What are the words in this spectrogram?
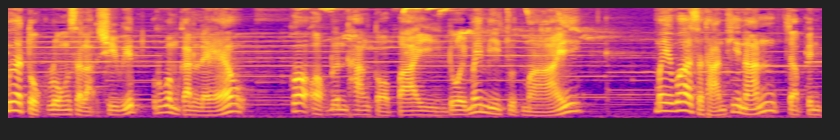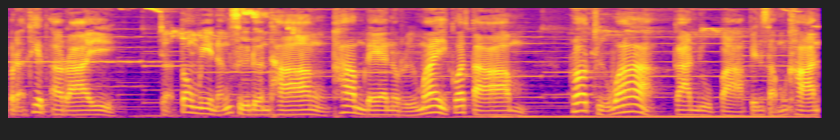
เมื่อตกลงสละชีวิตร่วมกันแล้ว ก็ออกเดินทางต่อไปโดยไม่มีจุดหมาย ไม่ว่าสถานที่นั้นจะเป็นประเทศอะไร จะต้องมีหนังสือเดินทาง ข้ามแดนหรือไม่ก็ตาม เพราะถือว่าการอยู่ป่าเป็นสำคัญ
